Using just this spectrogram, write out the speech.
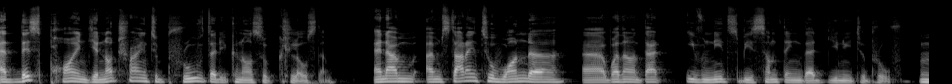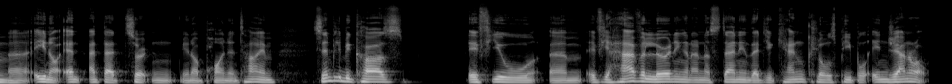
At this point, you're not trying to prove that you can also close them. And I'm I'm starting to wonder uh, whether or not that even needs to be something that you need to prove. Uh, you know, and at that certain you know point in time, simply because if you um, if you have a learning and understanding that you can close people in general,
